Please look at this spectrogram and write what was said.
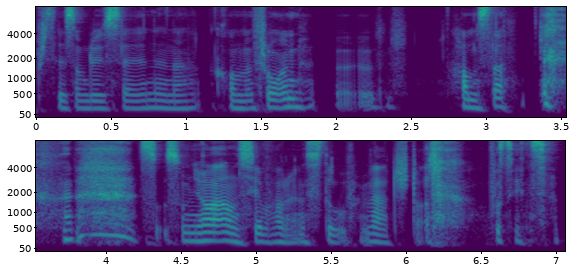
precis som du säger Nina, kommer från uh, Halmstad. som jag anser vara en stor världsstad på sitt sätt.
